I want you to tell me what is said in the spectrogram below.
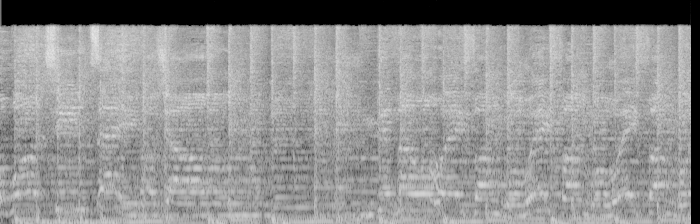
我心在咆哮，别怕，我会放过，会放过，会放过。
